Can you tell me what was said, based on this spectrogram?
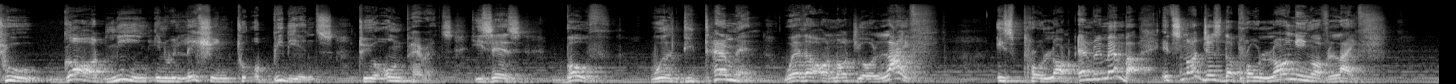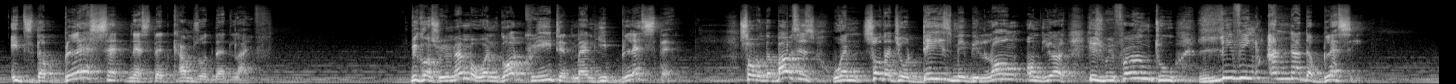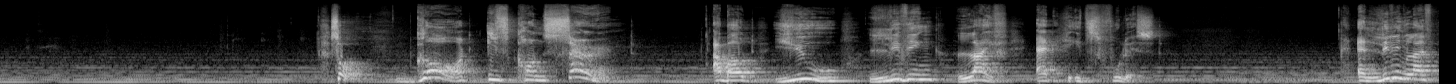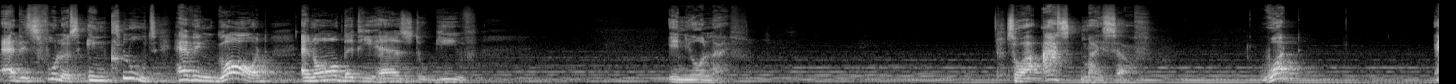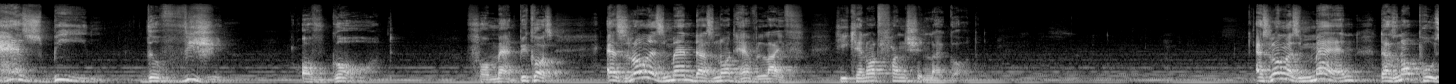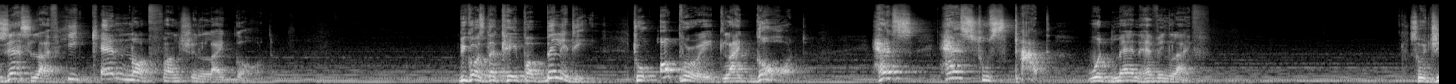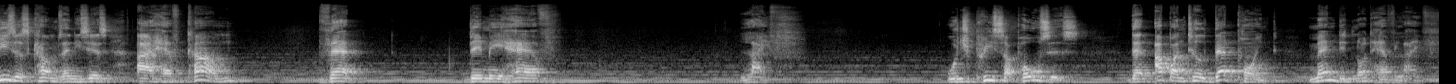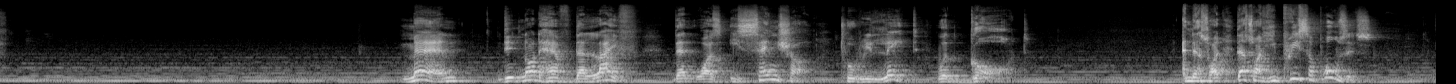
to God mean in relation to obedience to your own parents? He says both will determine whether or not your life is prolonged. And remember, it's not just the prolonging of life, it's the blessedness that comes with that life. Because remember, when God created man, He blessed them. So when the Bible says, when so that your days may be long on the earth, he's referring to living under the blessing. God is concerned about you living life at its fullest. And living life at its fullest includes having God and all that He has to give in your life. So I asked myself, what has been the vision of God for man? Because as long as man does not have life, he cannot function like God. As long as man does not possess life, he cannot function like God. Because the capability to operate like God has, has to start with man having life. So Jesus comes and he says, I have come that they may have life, which presupposes that up until that point, man did not have life. Man did not have the life that was essential to relate with God. And that's what that's what he presupposes.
